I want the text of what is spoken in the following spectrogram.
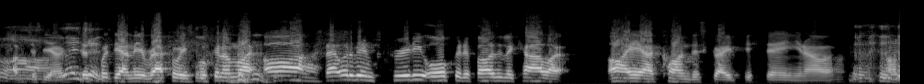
I've just, you know, just put down the Rackley's book, and I'm like, oh, that would have been pretty awkward if I was in the car, like, oh, yeah, I climbed this grade 15, you know, I'm,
